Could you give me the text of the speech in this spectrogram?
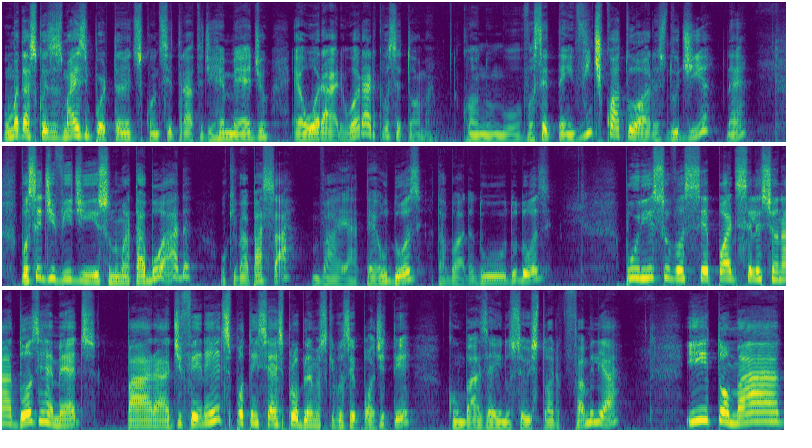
Uma das coisas mais importantes quando se trata de remédio é o horário, o horário que você toma. Quando você tem 24 horas do dia, né? Você divide isso numa tabuada, o que vai passar vai até o 12, a tabuada do, do 12. Por isso, você pode selecionar 12 remédios para diferentes potenciais problemas que você pode ter, com base aí no seu histórico familiar, e tomar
